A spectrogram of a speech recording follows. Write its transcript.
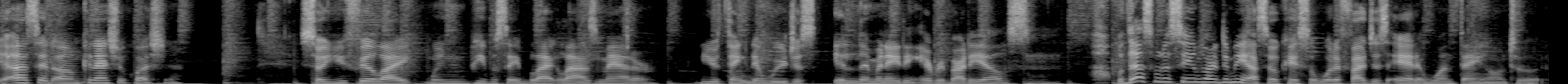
I said, um, can I ask you a question? So you feel like when people say Black Lives Matter, you think that we're just eliminating everybody else? Mm-hmm. Well, that's what it seems like to me. I said, okay, so what if I just added one thing onto it?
